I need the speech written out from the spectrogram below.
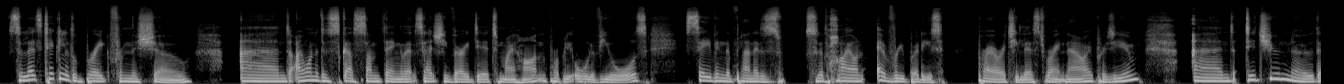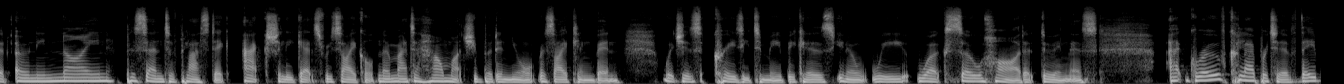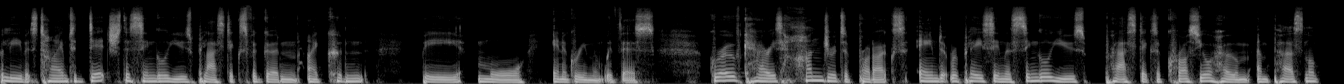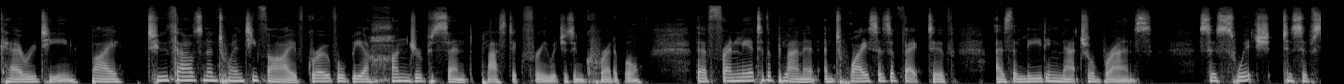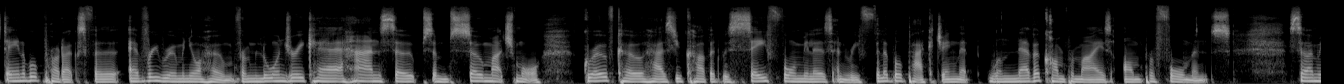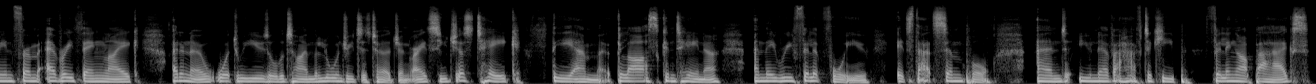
So let's take a little break from the show. And I want to discuss something that's actually very dear to my heart and probably all of yours. Saving the planet is sort of high on everybody's priority list right now, I presume. And did you know that only 9% of plastic actually gets recycled, no matter how much you put in your recycling bin, which is crazy to me because, you know, we work so hard at doing this. At Grove Collaborative, they believe it's time to ditch the single use plastics for good. And I couldn't be more in agreement with this. Grove carries hundreds of products aimed at replacing the single use plastics across your home and personal care routine. By 2025, Grove will be 100% plastic free, which is incredible. They're friendlier to the planet and twice as effective as the leading natural brands. So switch to sustainable products for every room in your home, from laundry care, hand soaps, and so much more. Grove Co. has you covered with safe formulas and refillable packaging that will never compromise on performance. So, I mean, from everything like, I don't know, what do we use all the time? The laundry detergent, right? So you just take the um, glass container and they refill it for you. It's that simple. And you never have to keep filling up bags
